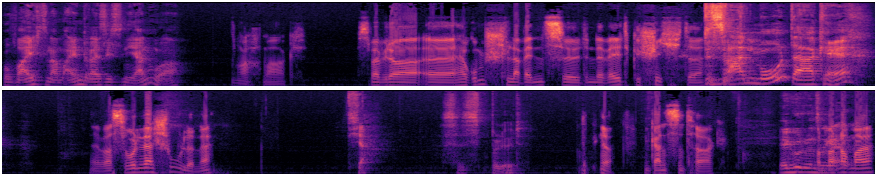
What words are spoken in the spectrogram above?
Wo war ich denn am 31. Januar? Ach, Marc. Ist mal wieder äh, herumschlawenzelt in der Weltgeschichte. Das war ein Montag, hä? Ja, warst du wohl in der Schule, ne? Tja, das ist blöd. Ja, den ganzen Tag. Ja gut, unsere... Von nochmal?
